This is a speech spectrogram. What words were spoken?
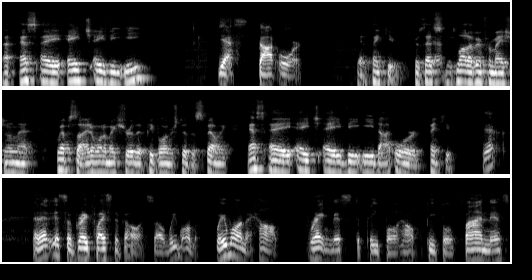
Uh, S A H A V E? Yes, dot org. Yeah, thank you. Because that's yeah. there's a lot of information on that website. I want to make sure that people understood the spelling. S A H A V E dot org. Thank you. Yeah, and it's a great place to go. So we want to we want to help bring this to people, help people find this,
